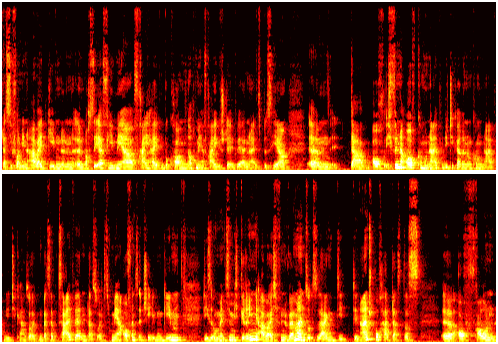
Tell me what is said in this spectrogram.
dass sie von den Arbeitgebenden äh, noch sehr viel mehr Freiheiten bekommen, noch mehr freigestellt werden als bisher. Ähm, da auch, ich finde auch Kommunalpolitikerinnen und Kommunalpolitiker sollten besser bezahlt werden. Da sollte es mehr Aufwandsentschädigung geben. Die ist im Moment ziemlich gering, aber ich finde, wenn man sozusagen die, den Anspruch hat, dass das äh, auch Frauen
